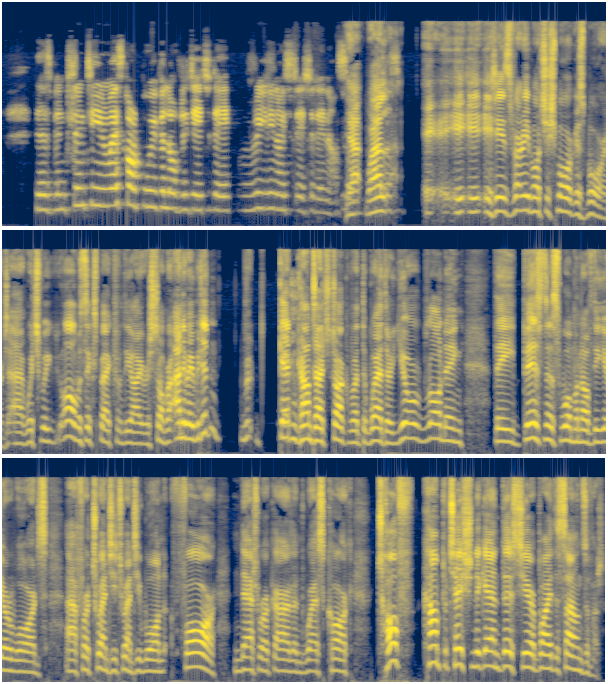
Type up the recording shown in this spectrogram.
There's been plenty in West Cork, but we've a lovely day today. Really nice day today now. So yeah, well, just- i i it is very much a smorgasbord, uh, which we always expect from the Irish summer. Anyway, we didn't r- get in contact to talk about the weather. You're running the Businesswoman of the Year Awards uh, for 2021 for Network Ireland West Cork. Tough competition again this year, by the sounds of it.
